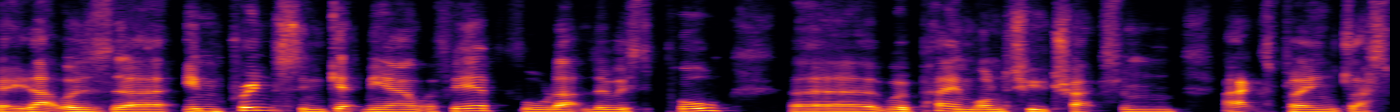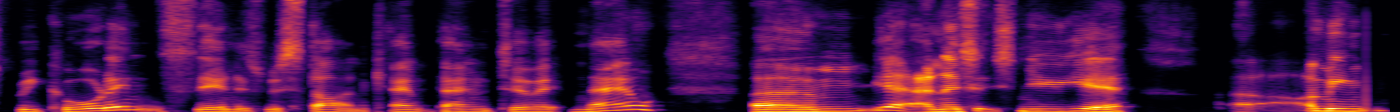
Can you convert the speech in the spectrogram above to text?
Okay, that was uh, Imprints and Get Me Out of Here. Before that, Lewis Poole. Uh, we're playing one or two tracks from Axe playing Glastonbury recordings, seeing as we're starting to count down to it now. Um, yeah, and as it's New Year, uh, I mean,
